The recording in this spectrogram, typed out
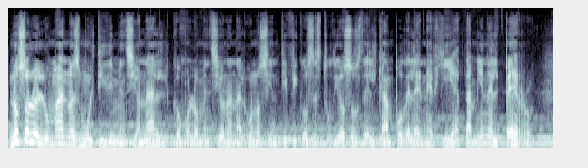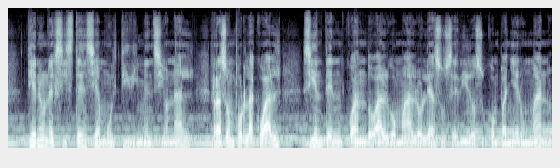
no solo el humano es multidimensional, como lo mencionan algunos científicos estudiosos del campo de la energía, también el perro tiene una existencia multidimensional, razón por la cual sienten cuando algo malo le ha sucedido a su compañero humano.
